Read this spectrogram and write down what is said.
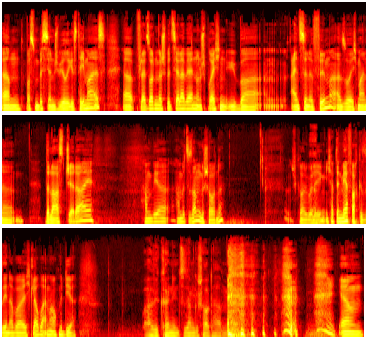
Ähm, was ein bisschen ein schwieriges Thema ist. Äh, vielleicht sollten wir spezieller werden und sprechen über äh, einzelne Filme. Also ich meine, The Last Jedi haben wir, haben wir zusammengeschaut, ne? Ich gerade überlegen. Ich habe den mehrfach gesehen, aber ich glaube einmal auch mit dir. Aber wir können ihn zusammengeschaut haben. Ja. ähm,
